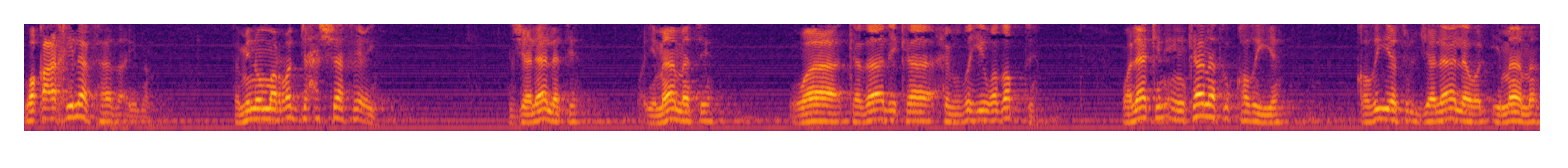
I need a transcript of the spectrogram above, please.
وقع خلاف هذا أيضا. فمنهم من رجح الشافعي لجلالته وإمامته وكذلك حفظه وضبطه. ولكن إن كانت القضية قضية الجلالة والإمامة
